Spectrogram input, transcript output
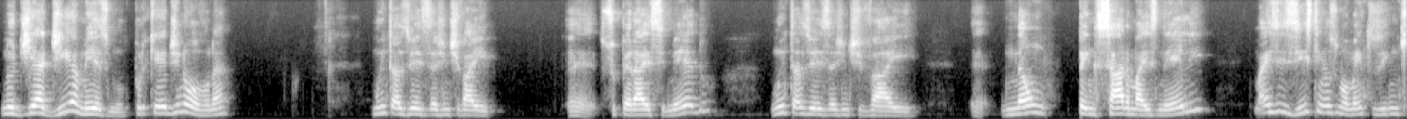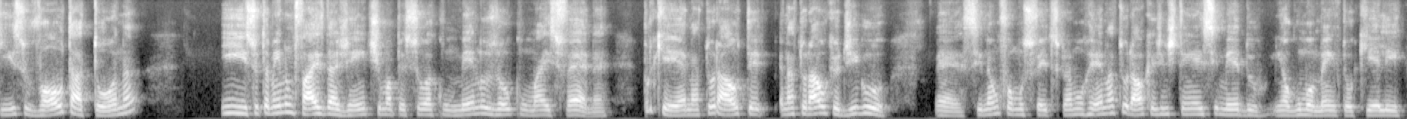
no dia a dia mesmo? Porque, de novo, né? Muitas vezes a gente vai é, superar esse medo, muitas vezes a gente vai é, não pensar mais nele, mas existem os momentos em que isso volta à tona e isso também não faz da gente uma pessoa com menos ou com mais fé, né? Porque é natural ter, é natural que eu digo, é, se não fomos feitos para morrer, é natural que a gente tenha esse medo em algum momento ou que ele,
